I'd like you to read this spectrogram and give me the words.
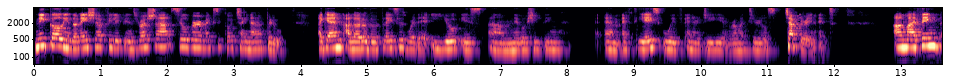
nickel, Indonesia, Philippines, Russia, silver, Mexico, China, Peru. Again, a lot of the places where the EU is um, negotiating um, FTAs with energy and raw materials chapter in it. Um, I think,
